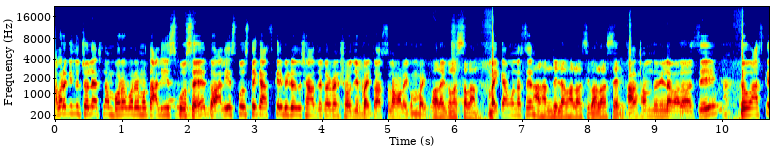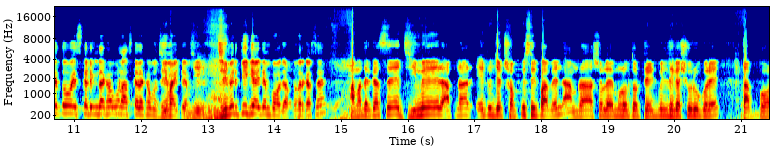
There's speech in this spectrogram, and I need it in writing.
আবার কিন্তু চলে আসলাম বরাবরের মতো আলী স্পোর্টসে তো আলী স্পোর্টস থেকে আজকের ভিডিওতে সাহায্য করবেন সজীব ভাই। তো আসসালামু আলাইকুম ভাই। ওয়ালাইকুম আসসালাম। ভাই কেমন আছেন? আলহামদুলিল্লাহ ভালো আছি ভালো আছেন? আলহামদুলিল্লাহ ভালো আছি। তো আজকে তো স্কেটিং দেখাবো না আজকে দেখাবো জিম আইটেম জিমের কি কি আইটেম পাওয়া যায় আপনাদের কাছে? আমাদের কাছে জিমের আপনার এ টু জেড সবকিছুই পাবেন। আমরা আসলে মূলত ট্রেডমিল থেকে শুরু করে তারপর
